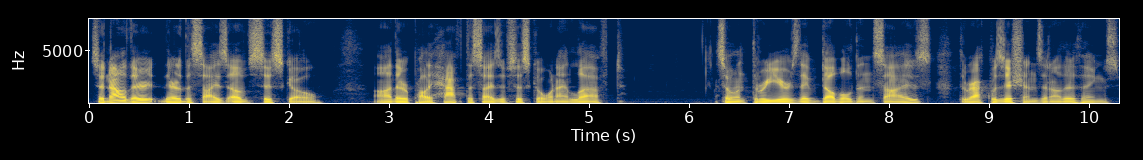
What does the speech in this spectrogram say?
So now they're they're the size of Cisco. Uh, they're probably half the size of Cisco when I left. So in three years, they've doubled in size through acquisitions and other things.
